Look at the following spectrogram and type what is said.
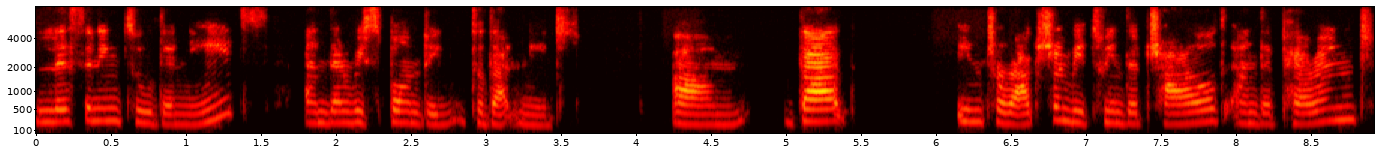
listening to the needs and then responding to that need um, that interaction between the child and the parent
